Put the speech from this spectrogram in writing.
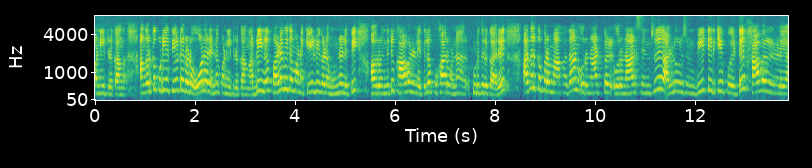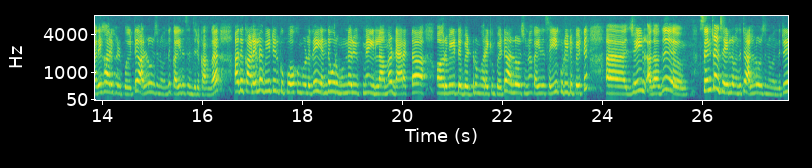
பண்ணிட்டு இருக்காங்க? அங்கே இருக்கக்கூடிய தியேட்டரோட ஓனர் என்ன பண்ணிட்டு இருக்காங்க? அப்படின்னு பலவிதமான கேள்விகளை முன்னெழுப்பி அவர் வந்துட்டு காவல் நிலையத்தில் புகார் ஒன்று கொடுத்துருக்காரு. அதற்கப்புறமாக தான் ஒரு நாட்கள் ஒரு நாள் சென்று அல்லு அர்ஜுன் வீட்டிற்கே போயிட்டு காவல் நிலைய அதிகாரிகள் போயிட்டு அல்லு அர்ஜுனை வந்து கைது செஞ்சுருக்காங்க. அது காலையில் வீட்டிற்கு போகும் பொழுதே எந்த ஒரு முன்னறிவிப்புமே இல்லாமல் டேரெக்டாக அவர் வீட்டு பெட்ரூம் வரைக்கும் போயிட்டு அல்லு அர்ஜுனை கைது செய்ய கூட்டிகிட்டு போயிட்டு ஜெயில் அதாவது சென்ட்ரல் ஜெயிலில் வந்துட்டு அல்லு அர்ஜுனை வந்துட்டு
